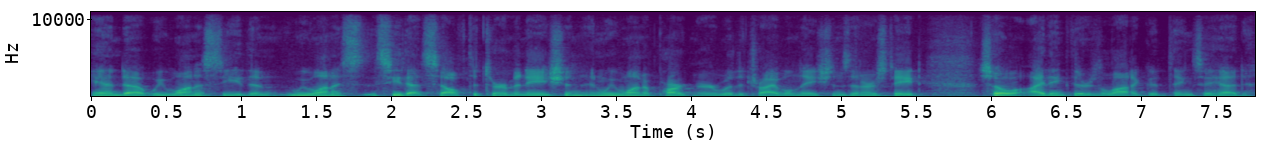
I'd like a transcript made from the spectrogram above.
And uh, we want to see them, we want to see that self-determination, and we want to partner with the tribal nations in our state. So I think there's a lot of good things ahead.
